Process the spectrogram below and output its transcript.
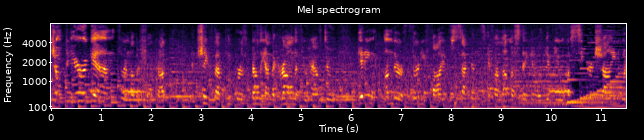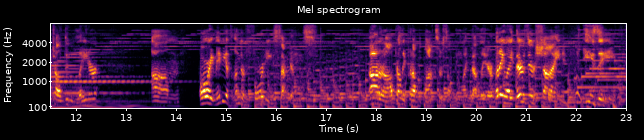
jump here again for another shortcut, and chafe that blooper's belly on the ground if you have to. Getting under 35 seconds, if I'm not mistaken, will give you a secret shine, which I'll do later. Um, Oh wait, maybe it's under 40 seconds. I don't know, I'll probably put up a box or something like that later. But anyway, there's your shine. Easy!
